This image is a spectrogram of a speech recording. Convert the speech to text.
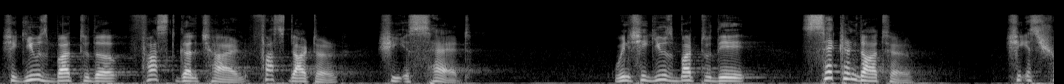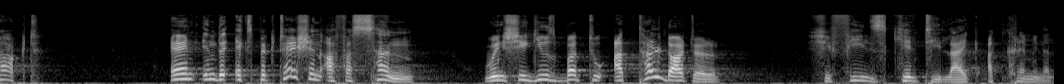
she gives birth to the first girl child, first daughter, she is sad. When she gives birth to the second daughter, she is shocked. And in the expectation of a son, when she gives birth to a third daughter, she feels guilty like a criminal.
